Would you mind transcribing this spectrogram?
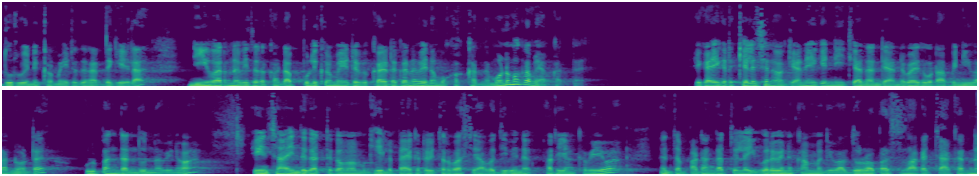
දුරු වෙන ක්‍රමයටද නැද්ද කියලා නීවරණ විතර කඩප්පුලි ක්‍රමයට වැඩ කරන වෙන මොකක්වත් නැහැ මොනම ක්‍රමයක්වත් නැහැ. ඒකයි ඒකට කෙලසෙනවා කියන්නේ ඒකේ නීතිය හදන්න යන්න බෑ. ඒකට අපි නීවරණ වලට උල්පන්දන් දුන්න වෙනවා. ඒ නිසා ඉඳගත්ත කමම ගිහිල්ලා පැයකට විතර පස්සේ අවදි වෙන පරියන්ක වේවා. නැත්නම් පටන් ගන්න වෙලාව ඉවර වෙනකම්ම ගෙවල් දොරවල් පස්සේ සාකච්ඡා කරන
